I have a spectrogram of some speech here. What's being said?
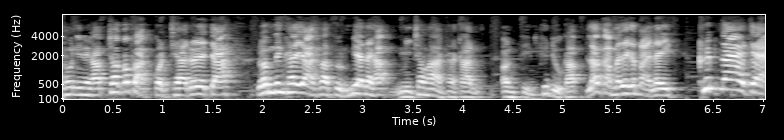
เท่านี้นะครับชอบก็ฝากกดแชร์ด้วยนะจ๊ะรวมถึงใครอยากสนับสนุนเบียร์นะครับมีช่องทางธนาคารออมสินขึ้นอยู่ครับแล้วกลับมาเจอกันใหม่ในคลิปหน้าจ้ะ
